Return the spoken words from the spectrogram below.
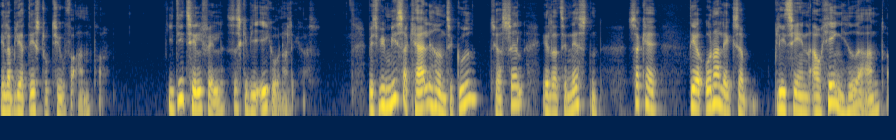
eller bliver destruktiv for andre. I de tilfælde, så skal vi ikke underlægge os. Hvis vi misser kærligheden til Gud, til os selv eller til næsten, så kan det at underlægge sig blive til en afhængighed af andre.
